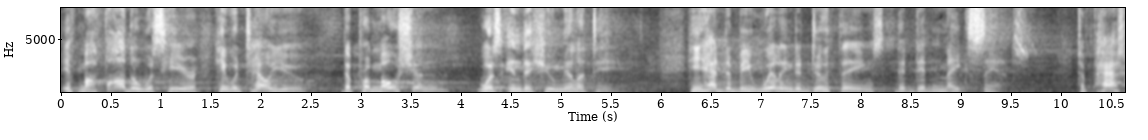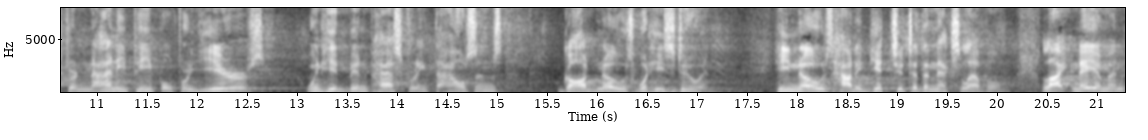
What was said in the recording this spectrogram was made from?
If my father was here, he would tell you the promotion was in the humility. He had to be willing to do things that didn't make sense. To pastor 90 people for years when he had been pastoring thousands, God knows what he's doing. He knows how to get you to the next level. Like Naaman,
